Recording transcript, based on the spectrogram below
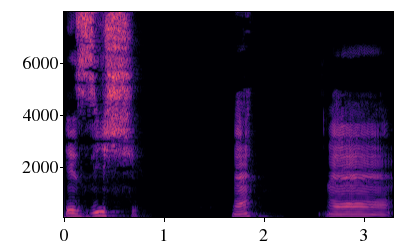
Existe, né? É...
